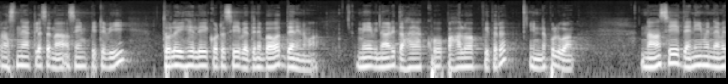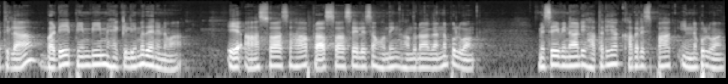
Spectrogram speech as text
රස්නයක් ලෙස නාසයෙන් පිට වී තොල ඉහළේ කොටසේ වැදෙන බවත් දැනෙනවා. මේ විනාඩි 10ක් හෝ 15ක් විතර ඉන්න පුළුවන්. නාසයේ දැනීම නැවතිලා බඩේ පිම්බීම හැකිලිම දැනෙනවා. එය ආශ්වාස හා ප්‍රාශ්වාසය ලෙස හොඳින් හඳුනා ගන්න පුළුවන්. මෙසේ විනාඩි 40ක් 45ක් ඉන්න පුළුවන්.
